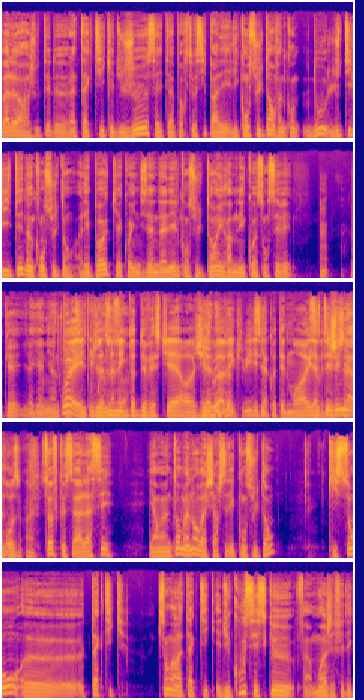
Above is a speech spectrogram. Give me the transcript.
valeur ajoutée de la tactique et du jeu, ça a été apporté aussi par les, les consultants, en fin de compte. D'où l'utilité d'un consultant. À l'époque, il y a quoi, une dizaine d'années, le consultant, il ramenait quoi, son CV Mm. Ok, il a gagné un Ouais, l'anecdote de vestiaire, euh, j'ai joué avec lui, il était à côté de moi, il avait des génial. roses. Ouais. Sauf que ça a lassé. Et en même temps, maintenant, on va chercher des consultants qui sont euh, tactiques, qui sont dans la tactique. Et du coup, c'est ce que. Enfin, moi, j'ai fait des,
